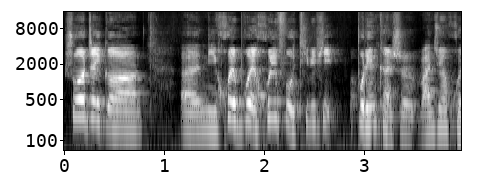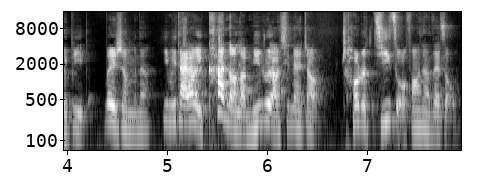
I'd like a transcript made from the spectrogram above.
说这个呃你会不会恢复 TPP？布林肯是完全回避的。为什么呢？因为大家也看到了，民主党现在朝朝着极左方向在走，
